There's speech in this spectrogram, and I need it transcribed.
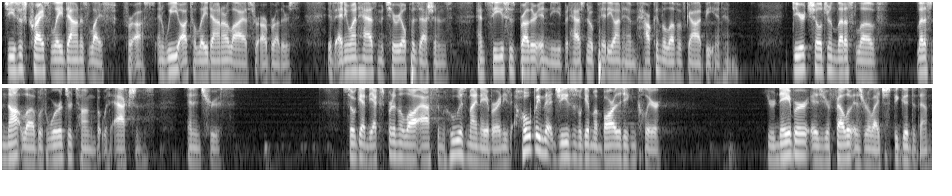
Jesus Christ laid down his life for us, and we ought to lay down our lives for our brothers. If anyone has material possessions and sees his brother in need but has no pity on him, how can the love of God be in him? Dear children, let us love, let us not love with words or tongue, but with actions and in truth. So again, the expert in the law asks him, Who is my neighbor? And he's hoping that Jesus will give him a bar that he can clear. Your neighbor is your fellow Israelite. Just be good to them.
